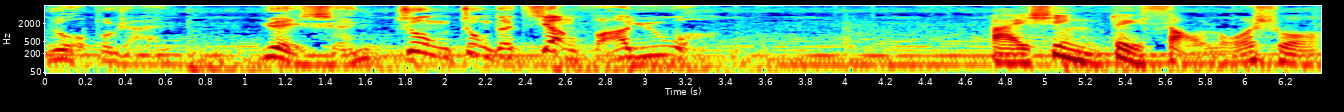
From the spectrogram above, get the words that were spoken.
若不然。愿神重重的降罚于我。百姓对扫罗说：“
